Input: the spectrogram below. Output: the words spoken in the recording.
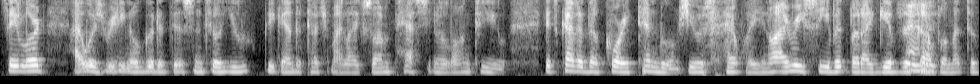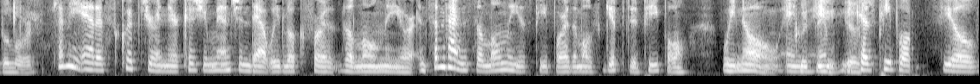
say, Lord, I was really no good at this until you began to touch my life, so I'm passing it along to you. It's kind of the Corrie ten Boom. She was that way. You know, I receive it, but I give the uh-huh. compliment to the Lord. Let me add a scripture in there because you mentioned that we look for the lonely, or and sometimes the loneliest people are the most gifted people we know, and, be, and yes. because people feel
